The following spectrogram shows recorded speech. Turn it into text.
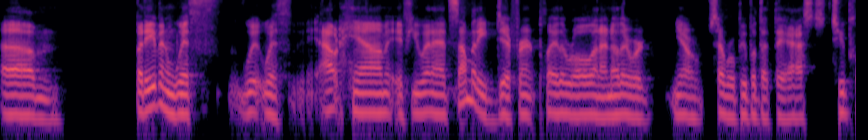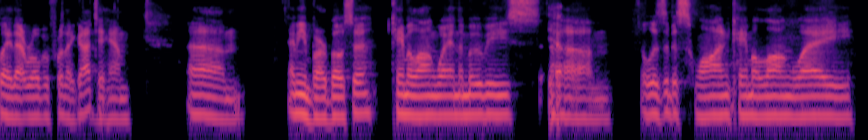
Um, but even with, with without him, if you had had somebody different play the role, and I know there were you know several people that they asked to play that role before they got to him. Um, I mean, Barbossa came a long way in the movies. Yep. Um, Elizabeth Swann came a long way.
